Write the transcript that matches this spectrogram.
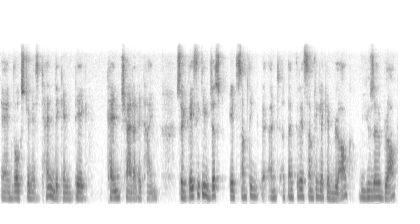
and workstream is 10, they can take 10 chat at a time. So it basically just it's something and consider something like a block, user block,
